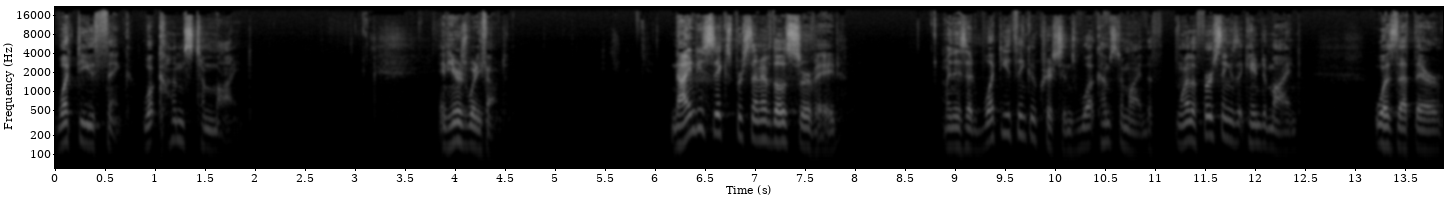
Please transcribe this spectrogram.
what do you think? What comes to mind? And here's what he found 96% of those surveyed, when they said, What do you think of Christians? What comes to mind? One of the first things that came to mind was that they're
